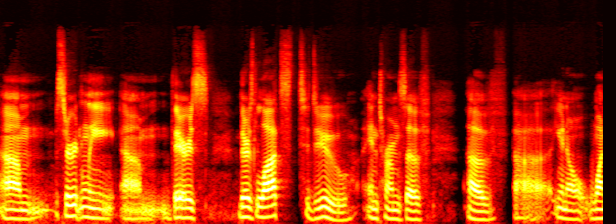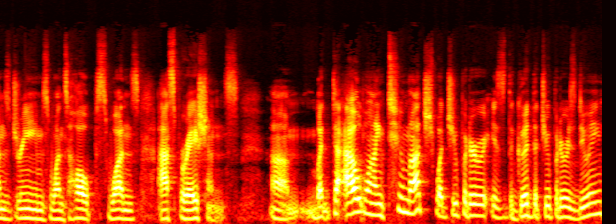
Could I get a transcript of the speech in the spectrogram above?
um, certainly um, there's there's lots to do in terms of of uh, you know one's dreams, one's hopes, one's aspirations. Um, but to outline too much what Jupiter is the good that Jupiter is doing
